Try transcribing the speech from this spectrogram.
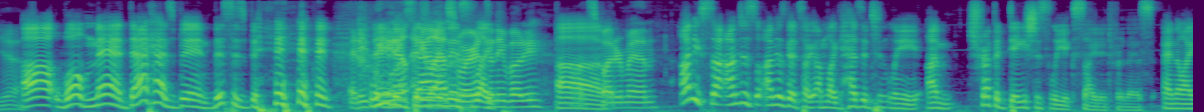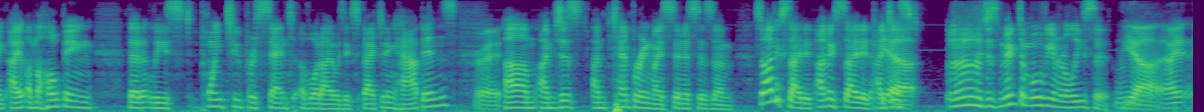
Yeah. Uh, well, man, that has been. This has been. Anything? we've Any, any last this, words? like, anybody? uh, Spider-Man. I'm excited. I'm just. I'm just gonna tell you. I'm like hesitantly. I'm trepidatiously excited for this, and like I, I'm hoping that at least 0.2 percent of what I was expecting happens. Right. Um, I'm just. I'm tempering my cynicism. So I'm excited. I'm excited. I Yeah. just. Ugh, just make the movie and release it. Yeah, I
